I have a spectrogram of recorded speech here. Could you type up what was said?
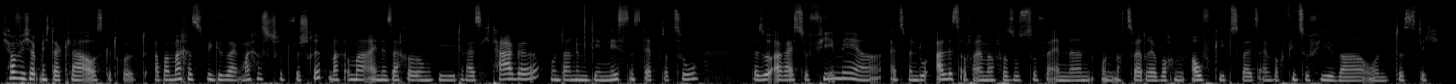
Ich hoffe, ich habe mich da klar ausgedrückt. Aber mach es, wie gesagt, mach es Schritt für Schritt. Mach immer eine Sache irgendwie 30 Tage und dann nimm den nächsten Step dazu. Weil so erreichst du viel mehr, als wenn du alles auf einmal versuchst zu verändern und nach zwei, drei Wochen aufgibst, weil es einfach viel zu viel war und das dich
